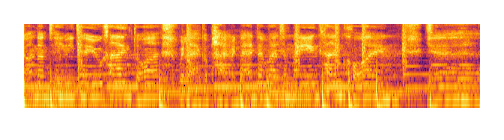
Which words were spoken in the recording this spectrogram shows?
ก่อนตอนที่มีเธออยู่ข้างตัว เวลาก็ผ่านไปนานแต่ว่าทำไมยังข้างคน yeah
